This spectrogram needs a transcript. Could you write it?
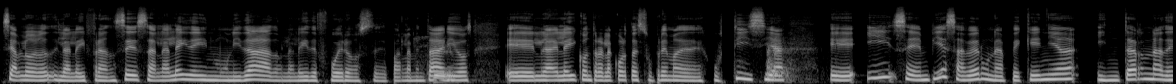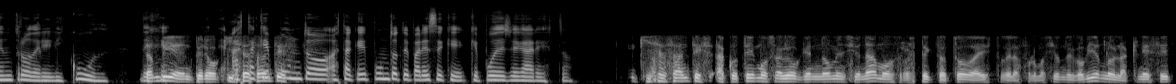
Se habló de la ley francesa, la ley de inmunidad o la ley de fueros eh, parlamentarios, eh, la ley contra la Corte Suprema de Justicia y se empieza a ver una pequeña interna dentro del Likud. También, pero quizás ¿Hasta qué antes, punto, hasta qué punto te parece que, puede llegar esto? Quizás antes acotemos algo que no mencionamos respecto a todo esto de la formación del gobierno. La Knesset,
